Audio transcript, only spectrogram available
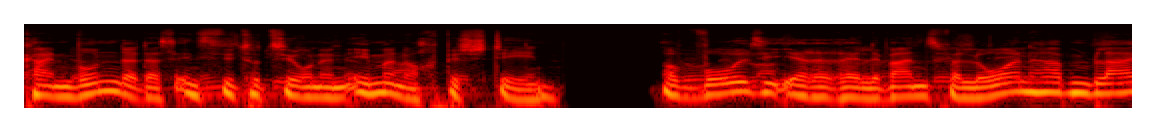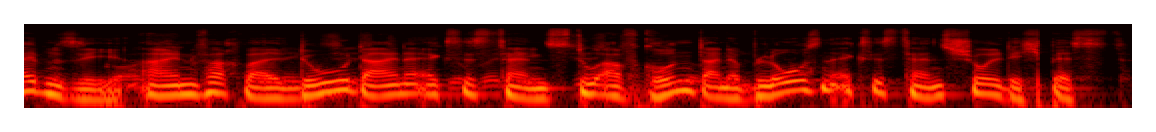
Kein Wunder, dass Institutionen immer noch bestehen. Obwohl sie ihre Relevanz verloren haben, bleiben sie, einfach weil du deiner Existenz, du aufgrund deiner bloßen Existenz schuldig bist.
